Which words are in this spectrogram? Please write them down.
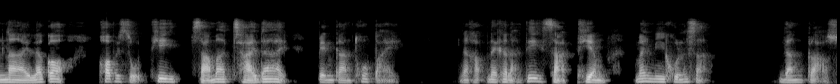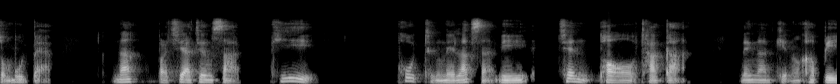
ำนาย แล้วก็ข้อพิสูจน์ที่สามารถใช้ได้เป็นการทั่วไปนะครับ ในขณะที่ศาสตร์เทียมไม่มีคุณลักษณะดังกล่าวสมบูรณ์แบบ นักปรัชญาเชิงศาสตร์ ที่พูดถึงในลักษณะนี้ เช่น พอลทากาในงานเขียนของเขาปี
